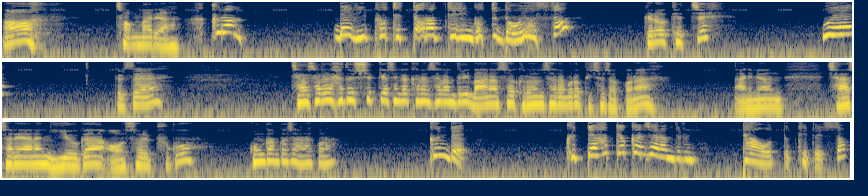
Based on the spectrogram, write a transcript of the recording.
어, 정말이야. 그럼 내 리포트 떨어뜨린 것도 너였어? 그렇겠지? 왜? 글쎄, 자살을 하도 쉽게 생각하는 사람들이 많아서 그런 사람으로 비춰졌거나 아니면 자살해야 하는 이유가 어설프고 공감 가지 않았거나. 근데 그때 합격한 사람들은 다 어떻게 됐어?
